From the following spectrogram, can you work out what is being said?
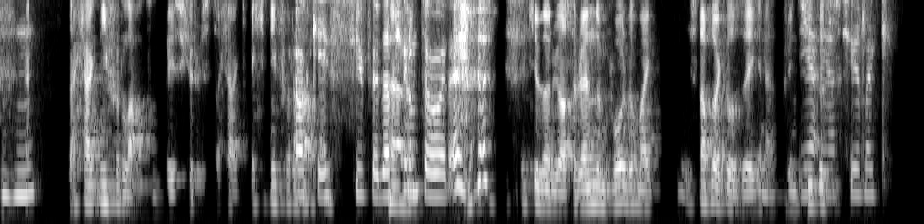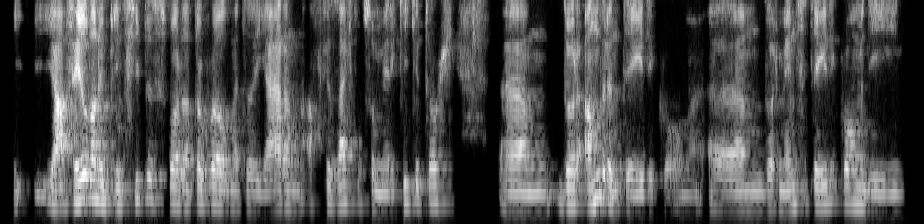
Mm -hmm. Dat ga ik niet verlaten, wees gerust. Dat ga ik echt niet verlaten. Oké, okay, super, dat is goed om te horen. ik geef dat nu als random voorbeeld, maar ik snap wat ik wil zeggen. Hè. Principes, ja, natuurlijk. Ja, veel van uw principes worden toch wel met de jaren afgezegd, of zo merk ik het toch, um, door anderen tegen te komen. Um, door mensen tegen te komen die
